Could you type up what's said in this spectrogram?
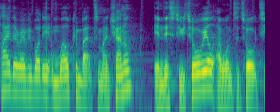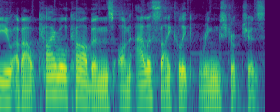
Hi there everybody and welcome back to my channel. In this tutorial I want to talk to you about chiral carbons on alicyclic ring structures.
